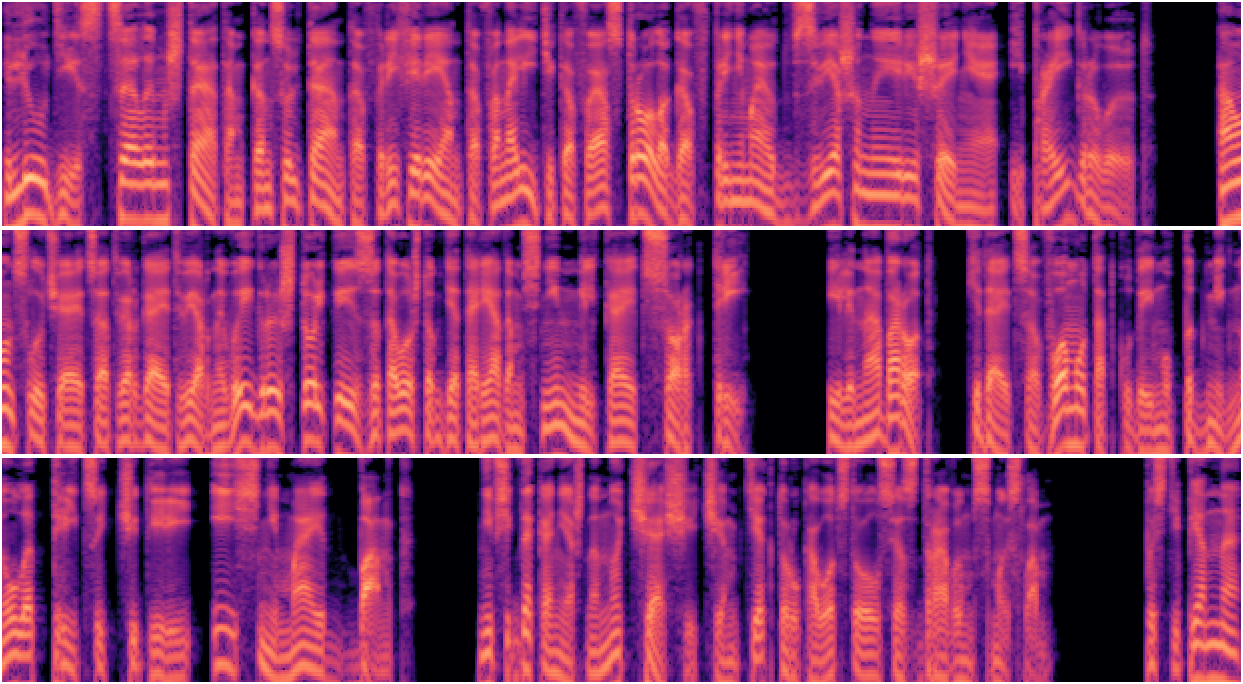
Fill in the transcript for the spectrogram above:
Люди с целым штатом консультантов, референтов, аналитиков и астрологов принимают взвешенные решения и проигрывают. А он, случается, отвергает верный выигрыш только из-за того, что где-то рядом с ним мелькает 43. Или наоборот, кидается в омут, откуда ему подмигнуло 34, и снимает банк. Не всегда, конечно, но чаще, чем те, кто руководствовался здравым смыслом. Постепенно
